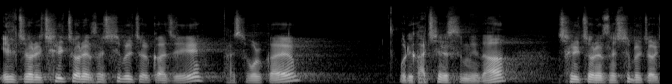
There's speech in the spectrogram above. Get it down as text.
1절에 7절에서 11절까지 다시 볼까요? 우리 같이 읽습니다. 7절에서 11절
